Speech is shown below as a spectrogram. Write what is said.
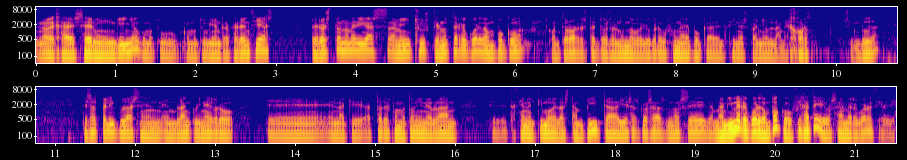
no deja de ser un guiño, como tú, como tú bien referencias, pero esto no me digas a mí, Chus, que no te recuerda un poco, con todos los respetos del mundo, porque yo creo que fue una época del cine español la mejor, sin duda, de esas películas en, blanco y negro en la que actores como Tony Neblan te hacían el timo de la estampita y esas cosas, no sé, a mí me recuerda un poco, fíjate, o sea, me recuerda decir, oye,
